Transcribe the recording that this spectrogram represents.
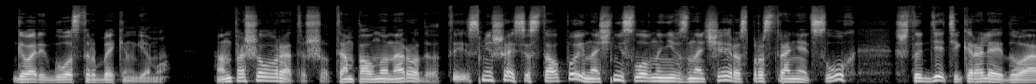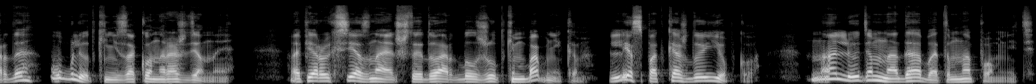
— говорит Глостер Бекингему. Он пошел в ратушу, там полно народу. Ты смешайся с толпой и начни словно невзначай распространять слух, что дети короля Эдуарда — ублюдки незаконно рожденные. Во-первых, все знают, что Эдуард был жутким бабником, лез под каждую юбку. Но людям надо об этом напомнить.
